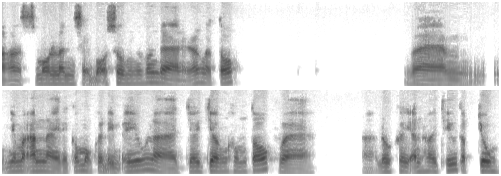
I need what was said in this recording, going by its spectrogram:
uh, Smolin sẽ bổ sung cái vấn đề này rất là tốt và nhưng mà anh này thì có một cái điểm yếu là chơi chân không tốt và à, đôi khi anh hơi thiếu tập trung.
